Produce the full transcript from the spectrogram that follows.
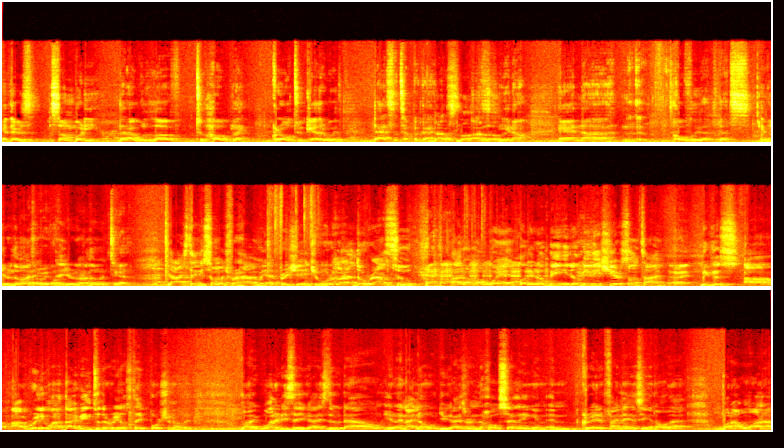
if there's somebody that I would love to help like grow together with, that's the type of guy. That's lo- I love it. You know, and uh, hopefully that, that's you And know, you're doing that's where we're it, and you're gonna do it. together. Guys, thank you so much for having me. I appreciate you. We're gonna do round two. I don't know when, but it'll be it'll be this year sometime. All right. Because uh, I really want to dive into the real estate portion of it, like what it is that you guys do now. You know, and I know you guys are in the wholesaling and, and creative financing and all that, but I wanna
